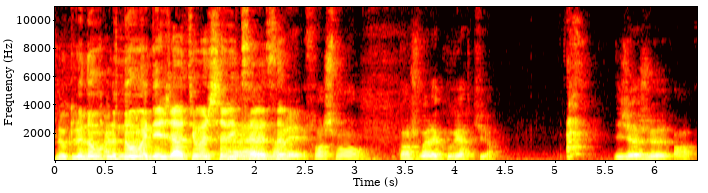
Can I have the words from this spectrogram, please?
Donc le nom, le nom est déjà, tu vois, je savais que ça- non, mais franchement, quand je vois la couverture, déjà, je... alors,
